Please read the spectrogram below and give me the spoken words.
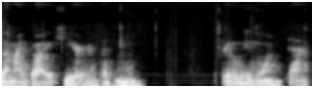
I might buy here. I don't really want that.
